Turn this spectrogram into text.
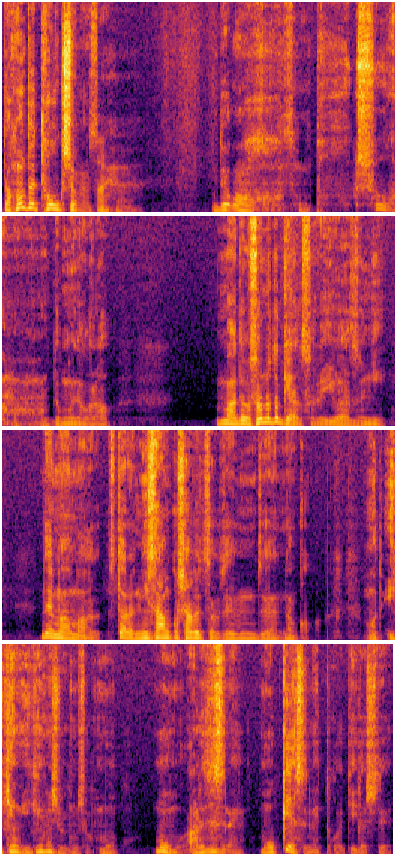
だ本当にトークショーなんですよ。うはいはいで、ああ、そのトークショーかななんて思いながら。まあでもその時はそれ言わずに。で、まあまあ、そしたら2、3個喋ってたら全然なんか、もういけ、いけましょう、行きましょう。もう、もうあれですね。もう OK ですね。とか言って言い出して。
